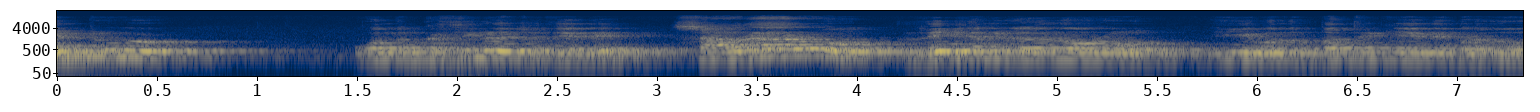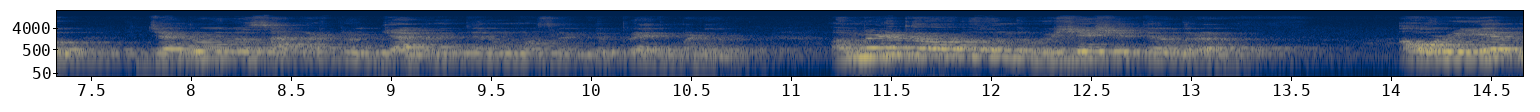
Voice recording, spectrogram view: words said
ಎಂಟು ಒಂದು ಕೃತಿಗಳ ಜೊತೆಯಲ್ಲಿ ಸಾವಿರಾರು ಲೇಖನಗಳನ್ನು ಅವರು ಈ ಒಂದು ಪತ್ರಿಕೆಯಲ್ಲಿ ಬರೆದು ಜನರನ್ನು ಸಾಕಷ್ಟು ಜಾಗೃತಿಯನ್ನು ಮೂಡಿಸಲಿಕ್ಕೆ ಪ್ರಯತ್ನ ಮಾಡಿದರು. ಅಂಬೇಡ್ಕರ್ ಅವರದ್ದು ಒಂದು ವಿಶೇಷತೆ ಅಂದ್ರೆ ಅವರು ಏನು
